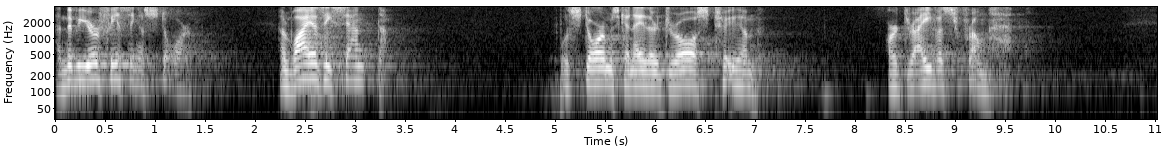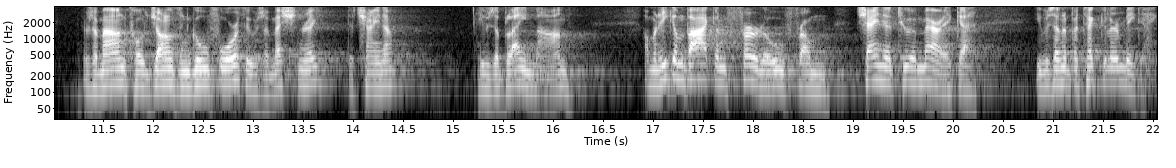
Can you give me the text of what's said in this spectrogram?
And maybe you're facing a storm. And why has He sent them? Well, storms can either draw us to Him or drive us from Him. There's a man called Jonathan Goforth who was a missionary to China. He was a blind man. And when he came back on furlough from China to America, he was in a particular meeting.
